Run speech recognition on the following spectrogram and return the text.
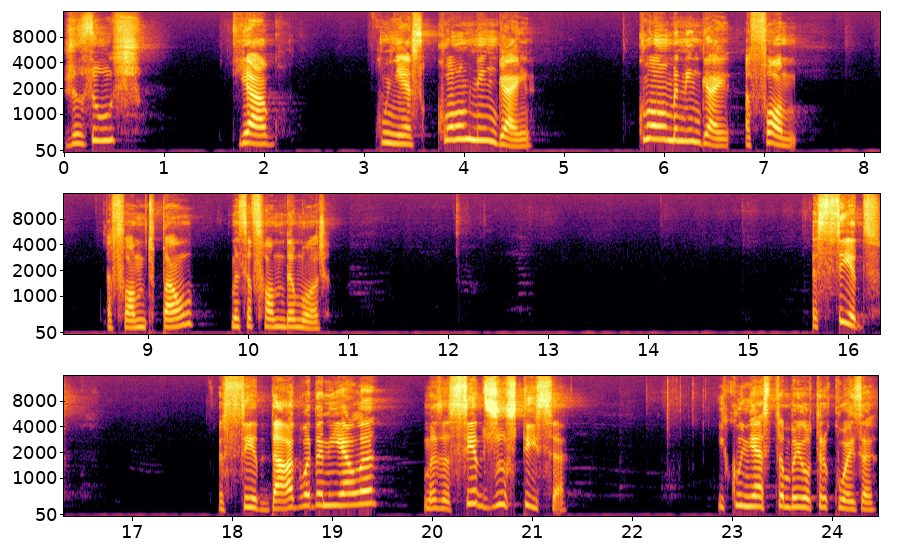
Jesus, Tiago, conhece como ninguém, como ninguém, a fome. A fome de pão, mas a fome de amor. a sede. A sede de água, Daniela, mas a sede de justiça. E conhece também outra coisa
